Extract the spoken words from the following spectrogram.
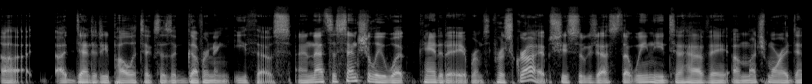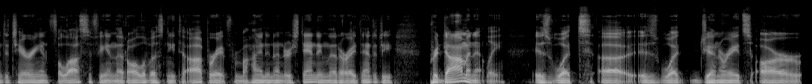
uh, identity politics as a governing ethos. And that's essentially what candidate Abrams prescribes. She suggests that we need to have a, a, much more identitarian philosophy and that all of us need to operate from behind an understanding that our identity predominantly is what uh, is what generates our,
